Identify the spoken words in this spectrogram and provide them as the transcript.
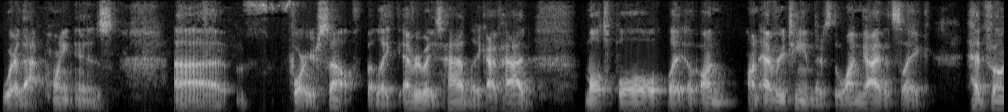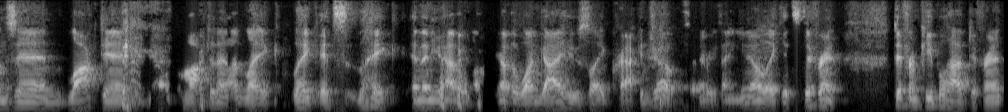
where that point is uh, for yourself. But like everybody's had, like I've had multiple like on on every team. There's the one guy that's like headphones in, locked in, talk to them. Like like it's like, and then you have you have the one guy who's like cracking jokes and everything. You know, like it's different. Different people have different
